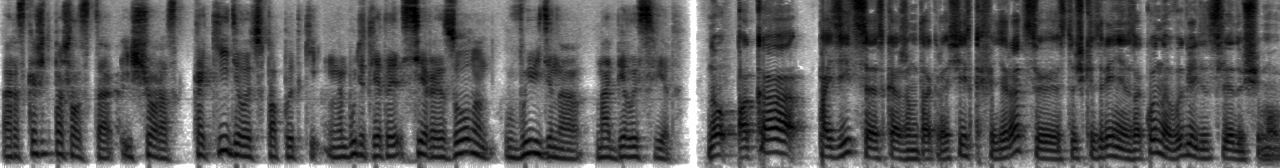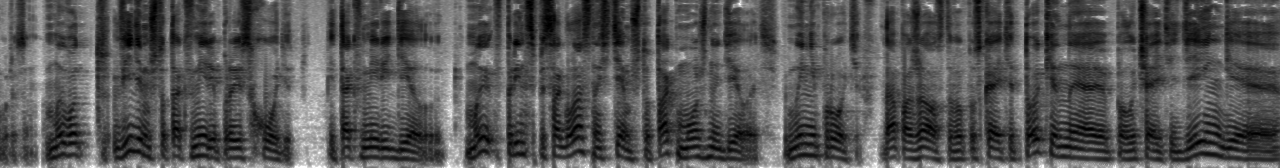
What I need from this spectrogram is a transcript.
А расскажите, пожалуйста, еще раз, какие делаются попытки? Будет ли эта серая зона выведена на белый свет? Ну, пока позиция, скажем так, Российской Федерации с точки зрения закона выглядит следующим образом. Мы вот видим, что так в мире происходит и так в мире делают. Мы, в принципе, согласны с тем, что так можно делать. Мы не против. Да, пожалуйста, выпускайте токены, получайте деньги,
